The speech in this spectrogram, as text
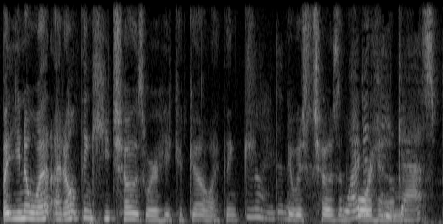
but you know what? I don't think he chose where he could go. I think No, he didn't. it was chosen Why for did him. he gasp?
